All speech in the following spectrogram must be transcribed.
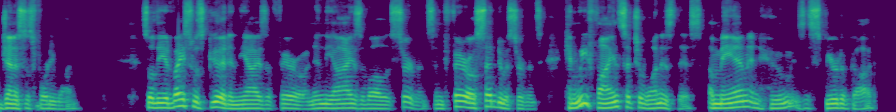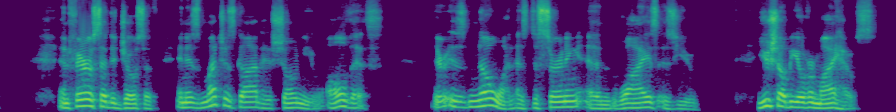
Genesis 41. So the advice was good in the eyes of Pharaoh and in the eyes of all his servants. And Pharaoh said to his servants, Can we find such a one as this, a man in whom is the Spirit of God? And Pharaoh said to Joseph, Inasmuch as God has shown you all this, there is no one as discerning and wise as you. You shall be over my house,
